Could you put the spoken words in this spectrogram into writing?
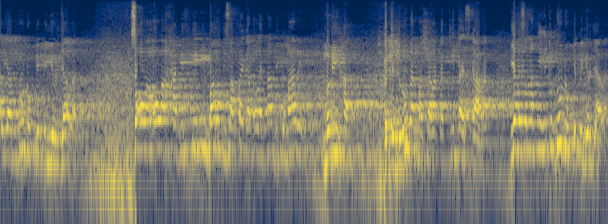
kalian duduk di pinggir jalan. Seolah-olah hadis ini baru disampaikan oleh Nabi kemarin melihat kecenderungan masyarakat kita sekarang yang senangnya itu duduk di pinggir jalan.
